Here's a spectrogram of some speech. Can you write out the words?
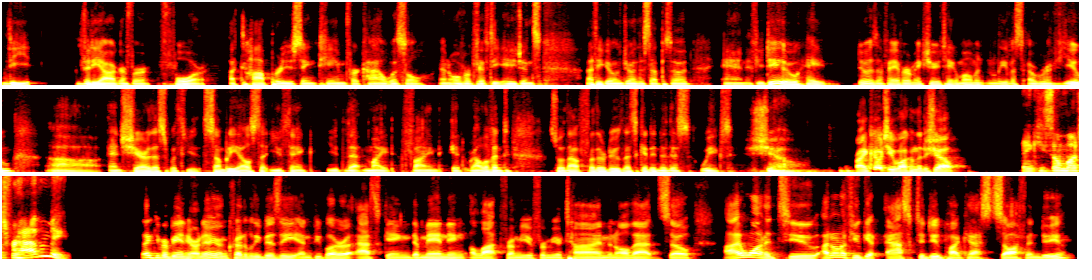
the videographer for a top producing team for Kyle Whissel and over 50 agents. I think you'll enjoy this episode. And if you do, hey, do us a favor, make sure you take a moment and leave us a review uh, and share this with you, somebody else that you think you, that might find it relevant. So without further ado, let's get into this week's show. Brian Kochi, welcome to the show. Thank you so much for having me. Thank you for being here. I know you're incredibly busy and people are asking, demanding a lot from you from your time and all that. So I wanted to, I don't know if you get asked to do podcasts often, do you?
